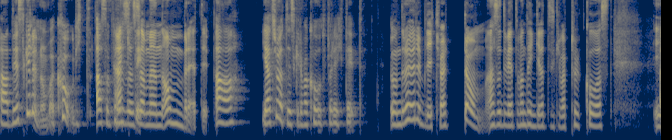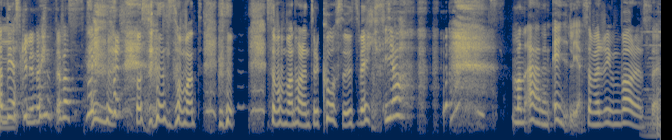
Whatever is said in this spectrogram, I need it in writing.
Ja, det skulle nog vara coolt. Alltså på Alltså riktigt. som en ombre typ. Ja, jag tror att det skulle vara coolt på riktigt. Undrar hur det blir tvärtom. Alltså du vet man tänker att det skulle vara turkost i, Ja, det skulle nog inte vara snyggt. och sen som att, som att man har en turkosutväxt. ja. Man är en alien. Som en rymdvarelse.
